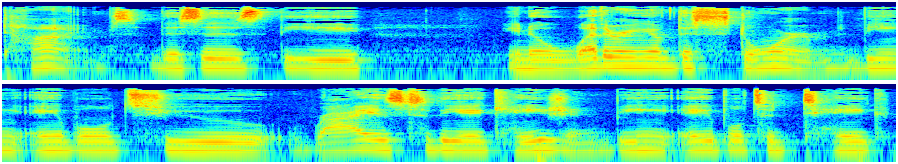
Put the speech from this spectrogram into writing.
times. This is the you know weathering of the storm being able to rise to the occasion being able to take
